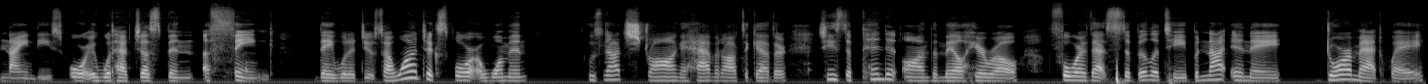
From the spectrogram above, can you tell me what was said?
1890s, or it would have just been a thing they would have do. So I wanted to explore a woman who's not strong and have it all together. She's dependent on the male hero for that stability, but not in a doormat way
